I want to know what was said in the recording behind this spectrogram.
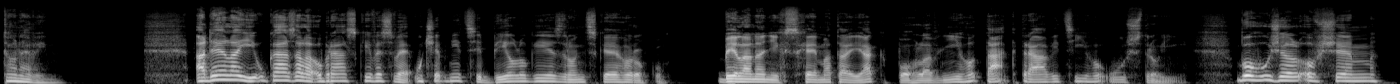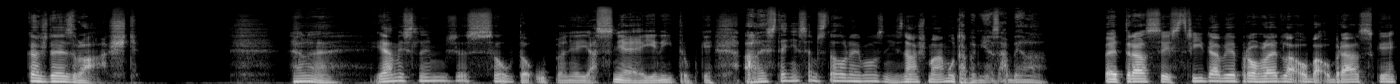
To nevím. Adéla jí ukázala obrázky ve své učebnici biologie z loňského roku. Byla na nich schémata jak pohlavního, tak trávicího ústrojí. Bohužel ovšem každé zvlášť. Hele, já myslím, že jsou to úplně jasně jiný trubky, ale stejně jsem z toho nervózní. Znáš mámu, ta by mě zabila. Petra si střídavě prohlédla oba obrázky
